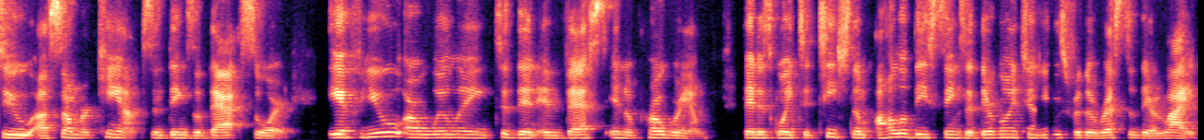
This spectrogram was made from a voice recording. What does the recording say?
to uh, summer camps and things of that sort. If you are willing to then invest in a program that is going to teach them all of these things that they're going to use for the rest of their life,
